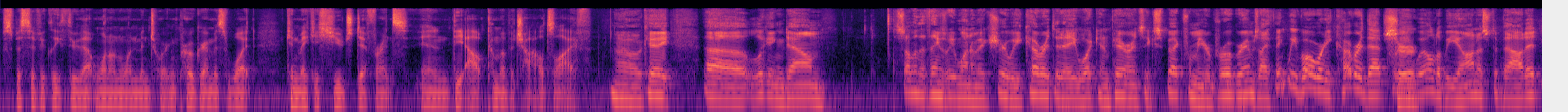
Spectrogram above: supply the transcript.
specifically through that one on one mentoring program is what can make a huge difference in the outcome of a child's life. Okay. Uh, looking down some of the things we want to make sure we cover today. What can parents expect from your programs? I think we've already covered that pretty sure. well, to be honest about it.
